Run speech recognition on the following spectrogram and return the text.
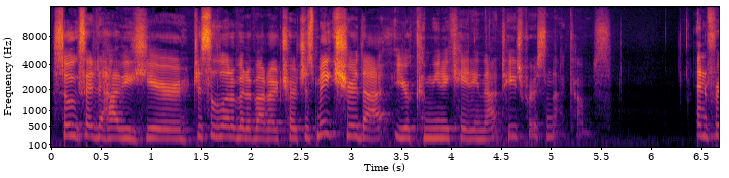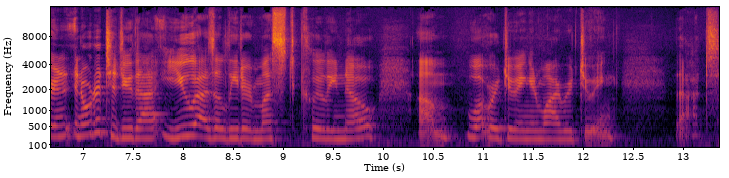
So excited to have you here. Just a little bit about our church. Just make sure that you're communicating that to each person that comes. And for in order to do that, you as a leader must clearly know um, what we're doing and why we're doing that.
